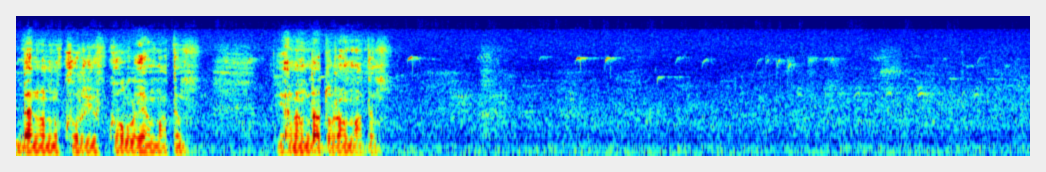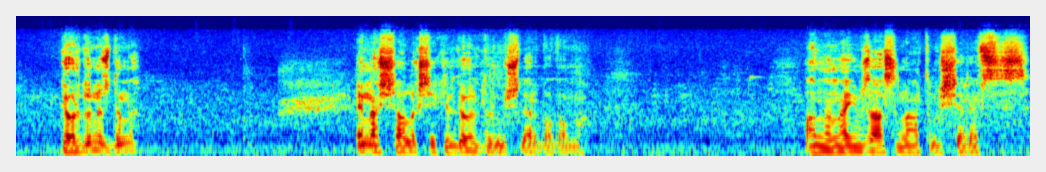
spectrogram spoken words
Ben onu koruyup kollayamadım. Yanında duramadım. Gördünüz değil mi? En aşağılık şekilde öldürmüşler babamı. Alnına imzasını atmış şerefsiz.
